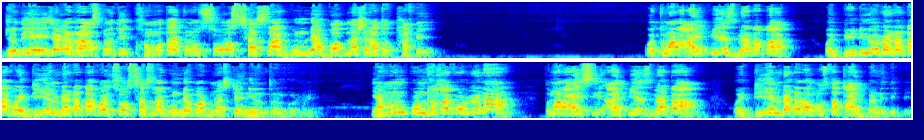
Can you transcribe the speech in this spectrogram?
যদি এই জায়গার রাজনৈতিক ক্ষমতায় কোনো চোর শেষরা গুন্ডা বদমাসের হাতত থাকে, ওই তোমার আইপিএস বেটাটা ওই বিডিও বেটাটা ওই ডিএম বেটাটা ওই চোর শেষরা গুন্ডা বদমাসটাই নিয়ন্ত্রণ করবে। এমন কোণঠাসা করবে না, তোমার আইসি, আইপিএস বেটা ওই ডিএম বেটার অবস্থা টাইট বানিয়ে দিবে।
